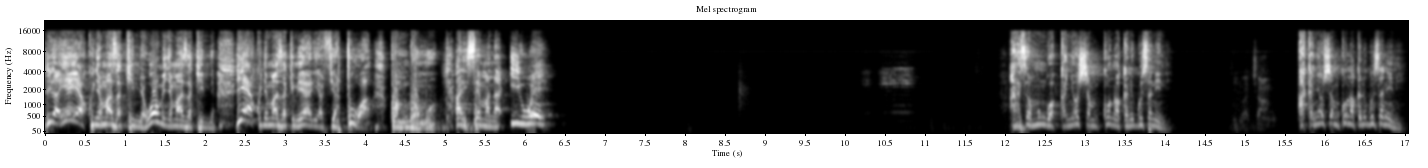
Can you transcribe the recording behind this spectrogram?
Ila yeye akunyamaza kimya. We umenyamaza kimya. Yeye akunyamaza kimya. Yeye aliyafyatua kwa mdomo. Alisema na iwe anasema mungu akanyosha mkono akanigusa nini? Kinywa changu. Akanyosha mkono akanigusa nini?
